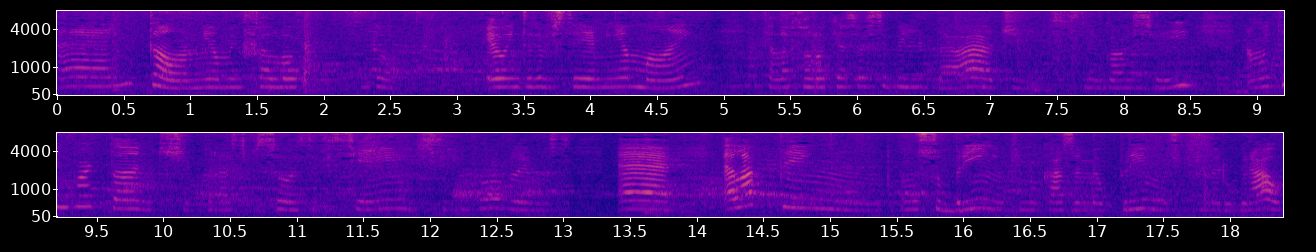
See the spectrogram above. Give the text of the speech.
É, então, a minha mãe falou. Então, eu entrevistei a minha mãe, ela falou que a acessibilidade, esse negócio aí, é muito importante para as pessoas deficientes e com problemas. É, ela tem um sobrinho, que no caso é meu primo de primeiro grau,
